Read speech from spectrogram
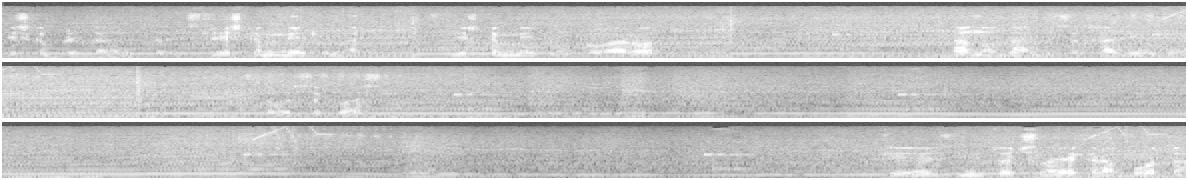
Слишком, слишком медленно, слишком медленно поворот. Давно, да, не заходил бы. С тобой согласен. не тот человек, работа.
